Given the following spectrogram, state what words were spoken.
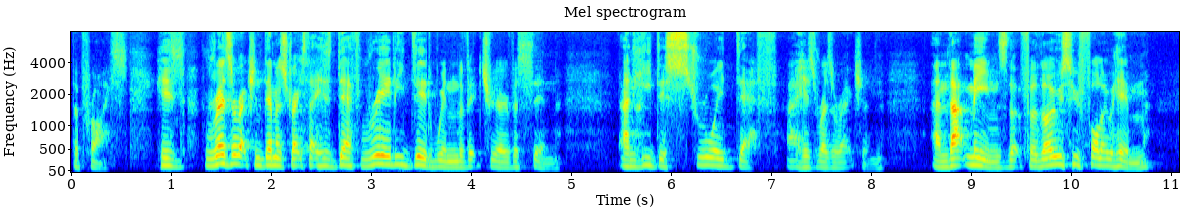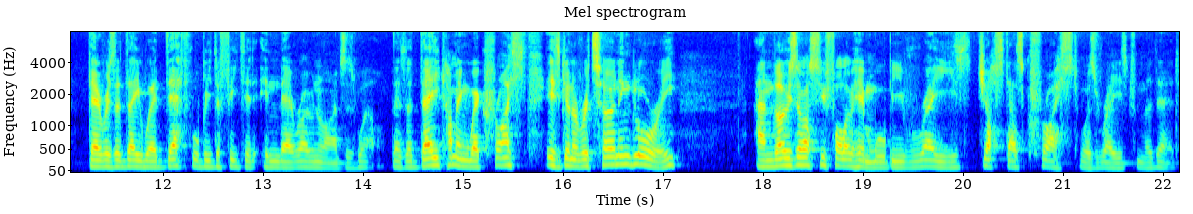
the price. His resurrection demonstrates that his death really did win the victory over sin. And he destroyed death at his resurrection. And that means that for those who follow him, there is a day where death will be defeated in their own lives as well. There's a day coming where Christ is going to return in glory, and those of us who follow him will be raised just as Christ was raised from the dead.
